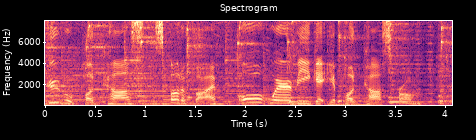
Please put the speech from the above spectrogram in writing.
Google Podcasts, Spotify, or wherever you get your podcasts from.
